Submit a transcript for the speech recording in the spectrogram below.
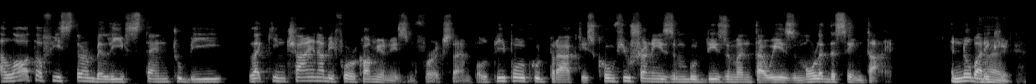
a lot of Eastern beliefs tend to be like in China before communism, for example, people could practice Confucianism, Buddhism, and Taoism all at the same time, and nobody right. cared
